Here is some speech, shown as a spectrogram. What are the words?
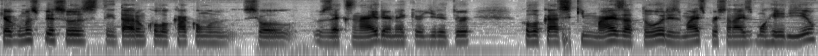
que algumas pessoas tentaram colocar como se o, o Zack Snyder, né, que é o diretor, colocasse que mais atores, mais personagens morreriam,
